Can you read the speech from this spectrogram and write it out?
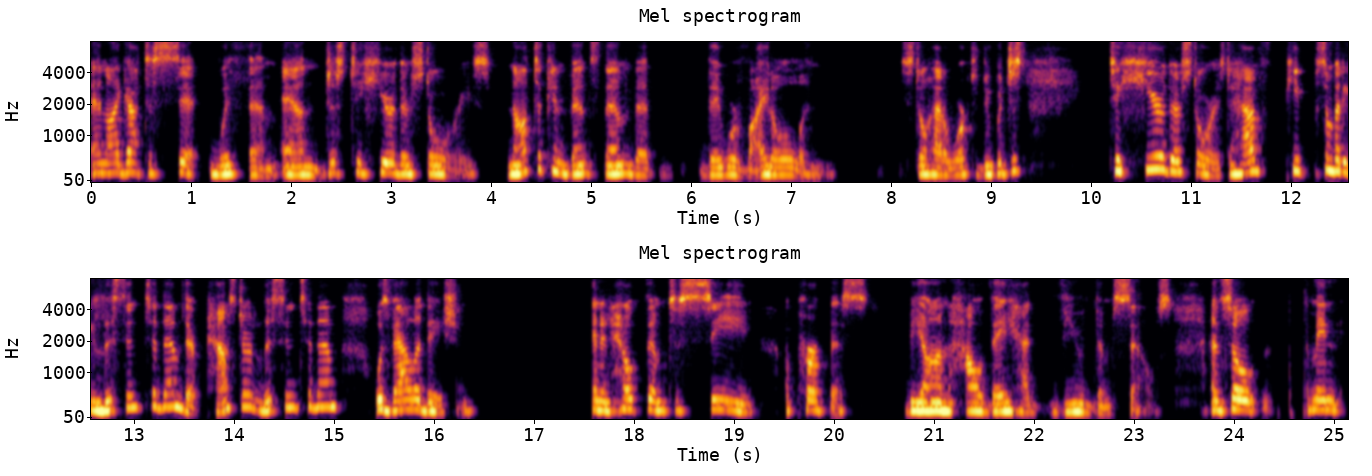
and I got to sit with them and just to hear their stories, not to convince them that they were vital and still had a work to do, but just to hear their stories, to have people, somebody listen to them, their pastor listen to them, was validation. And it helped them to see a purpose beyond how they had viewed themselves. And so, I mean,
